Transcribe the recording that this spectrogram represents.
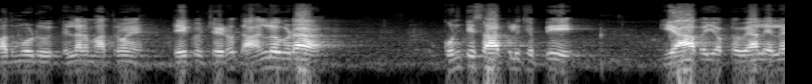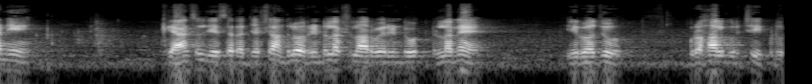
పదమూడు ఇళ్ళను మాత్రమే టేకప్ చేయడం దానిలో కూడా కొంటి సాకులు చెప్పి యాభై ఒక్క వేల ఇళ్ళని క్యాన్సిల్ చేశారు అధ్యక్ష. అందులో రెండు లక్షల అరవై రెండు ఇళ్ళనే ఈరోజు గృహాల గురించి ఇప్పుడు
